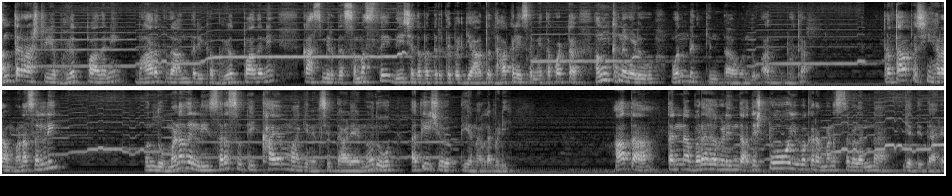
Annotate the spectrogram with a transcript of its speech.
ಅಂತಾರಾಷ್ಟ್ರೀಯ ಭಯೋತ್ಪಾದನೆ, ಭಾರತದ ಆಂತರಿಕ ಭಯೋತ್ಪಾದನೆ, ಕಾಶ್ಮೀರದ ಸಮಸ್ಯೆ, ದೇಶದ ಭದ್ರತೆ ಬಗ್ಗೆ ಆತ ದಾಖಲೆ ಸಮೇತ ಕೊಟ್ಟ ಅಂಕಣಗಳು ಒಂದಕ್ಕಿಂತ ಒಂದು ಅದ್ಭುತ. ಪ್ರತಾಪ ಸಿಂಹರ ಮನಸ್ಸಲ್ಲಿ, ಒಂದು ಮಣದಲ್ಲಿ ಸರಸ್ವತಿ ಖಾಯಮ್ಮಾಗಿ ನೆಲೆಸಿದ್ದಾಳೆ ಅನ್ನೋದು ಅತಿಶಯೋಕ್ತಿಯನ್ನಲ್ಲ ಬಿಡಿ. ಆತ ತನ್ನ ಬರಹಗಳಿಂದ ಅದೆಷ್ಟೋ ಯುವಕರ ಮನಸ್ಸುಗಳನ್ನು ಗೆದ್ದಿದ್ದಾರೆ.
